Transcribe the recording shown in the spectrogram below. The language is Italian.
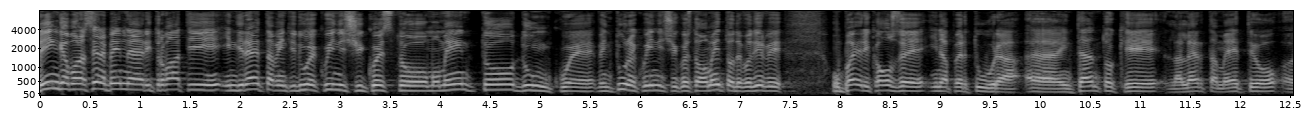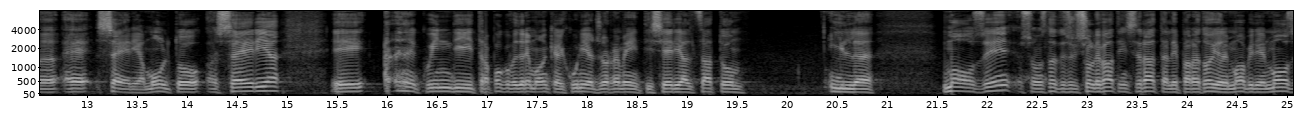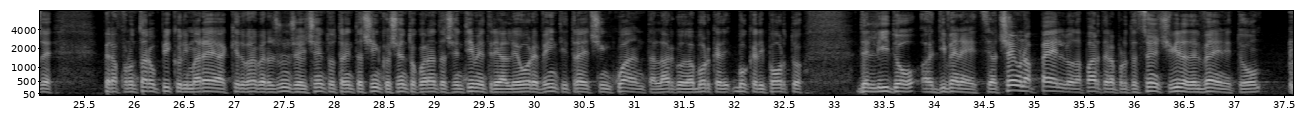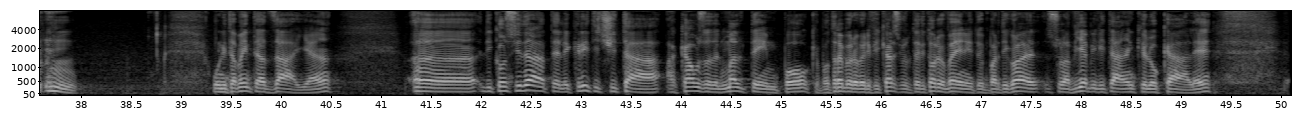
Ringa, buonasera, ben ritrovati in diretta 22.15 in questo momento, dunque 21.15 in questo momento devo dirvi un paio di cose in apertura, eh, intanto che l'allerta meteo eh, è seria, molto eh, seria e quindi tra poco vedremo anche alcuni aggiornamenti, si è rialzato il Mose, sono state risollevate in serata le paratoie del mobile del Mose per affrontare un picco di marea che dovrebbe raggiungere i 135-140 cm alle ore 23.50 a largo della bocca di, porto del Lido eh, di Venezia. C'è un appello da parte della Protezione Civile del Veneto, unitamente a Zaia, eh, di considerate le criticità a causa del maltempo che potrebbero verificarsi sul territorio veneto, in particolare sulla viabilità anche locale,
